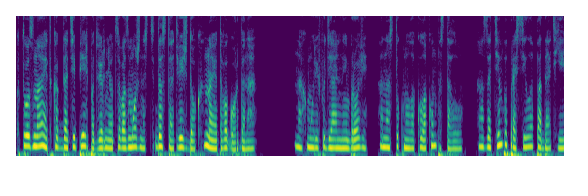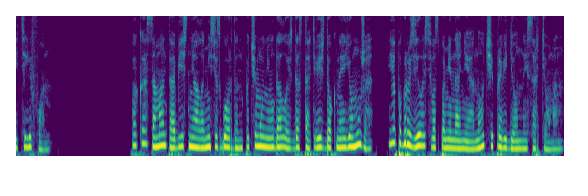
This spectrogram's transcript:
Кто знает, когда теперь подвернется возможность достать вещдок на этого Гордона. Нахмурив идеальные брови, она стукнула кулаком по столу, а затем попросила подать ей телефон. Пока Саманта объясняла миссис Гордон, почему не удалось достать вещдок на ее мужа, я погрузилась в воспоминания о ночи, проведенной с Артемом.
